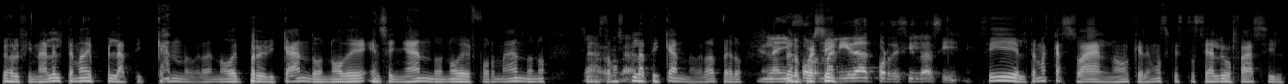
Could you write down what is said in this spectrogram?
pero al final el tema de platicando, ¿verdad? No de predicando, no de enseñando, no de formando, ¿no? Sino estamos platicando, ¿verdad? Pero en la pues, informalidad, por decirlo así. Sí, el tema casual, ¿no? Queremos que esto sea algo fácil.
